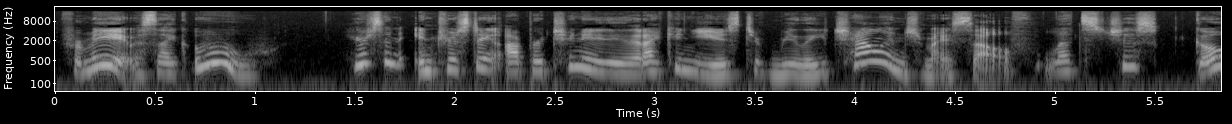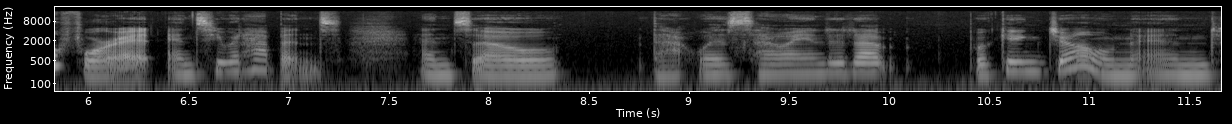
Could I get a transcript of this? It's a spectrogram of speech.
for me, it was like, ooh, here's an interesting opportunity that I can use to really challenge myself. Let's just go for it and see what happens. And so that was how I ended up booking Joan, and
